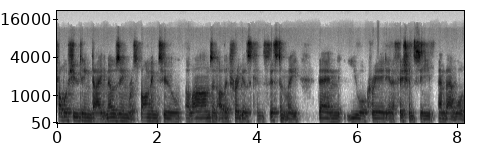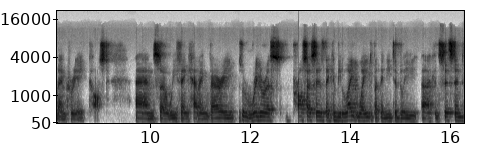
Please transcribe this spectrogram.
troubleshooting, diagnosing, responding to alarms and other triggers consistently, then you will create inefficiency and that will then create cost. And so we think having very sort of rigorous processes, they can be lightweight, but they need to be uh, consistent.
